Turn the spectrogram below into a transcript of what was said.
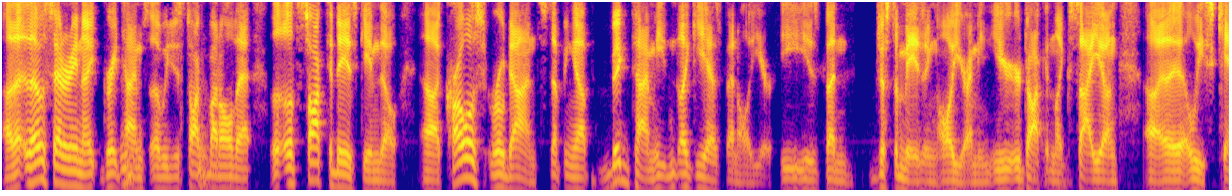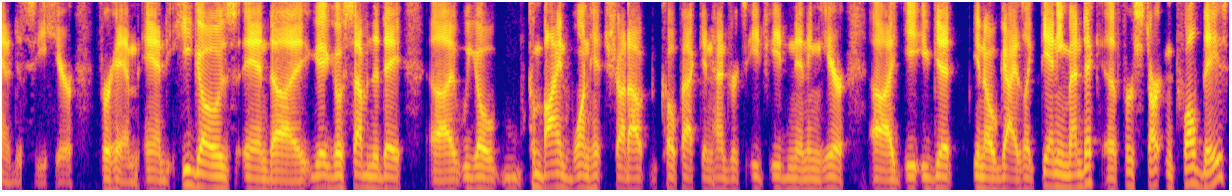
Uh, that, that was Saturday night. Great Mhm. times. Uh, we just talked about all that. Let's talk today's game though. Uh, Carlos Rodon stepping up big time. He like he has been all year. He, has been just amazing all year. I mean, you're, talking like Cy Young, uh, at least candidacy here for him. And he goes and uh, goes seven today. Uh, we go combined one hit shutout. Kopech and Hendricks each eat an inning here. Uh, you, you get you know guys like Danny Mendick, uh, first start in 12 days.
